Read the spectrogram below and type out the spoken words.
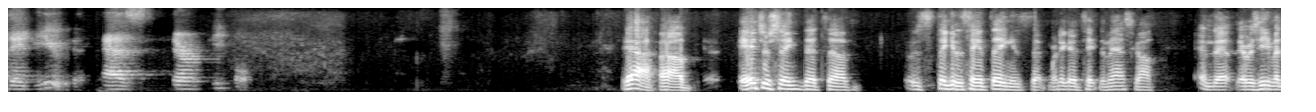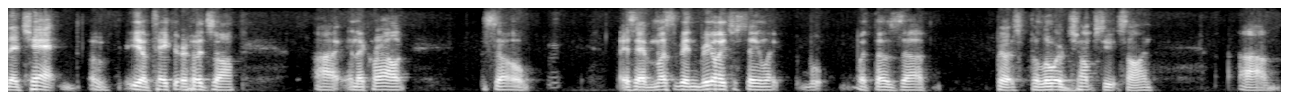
debuted as their people? Yeah, uh, interesting that uh, was thinking the same thing. Is that when they're they going to take the mask off? And that there was even a chant of you know take your hoods off uh, in the crowd. So like I said it must have been real interesting, like with those uh, velour jumpsuits on. Um,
